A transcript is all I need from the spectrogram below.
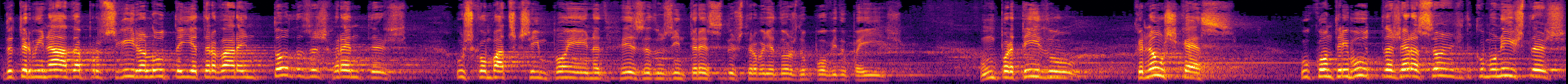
determinada a prosseguir a luta e a travar em todas as frentes os combates que se impõem na defesa dos interesses dos trabalhadores do povo e do país. Um partido que não esquece o contributo das gerações de comunistas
